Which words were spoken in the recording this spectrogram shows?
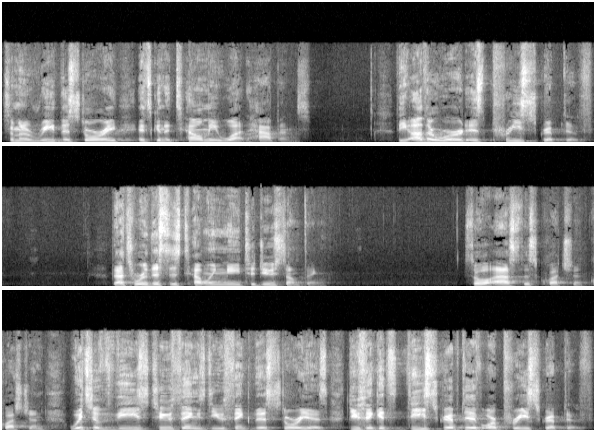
So I'm going to read this story, it's going to tell me what happens. The other word is prescriptive. That's where this is telling me to do something. So I'll ask this question, question Which of these two things do you think this story is? Do you think it's descriptive or prescriptive?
